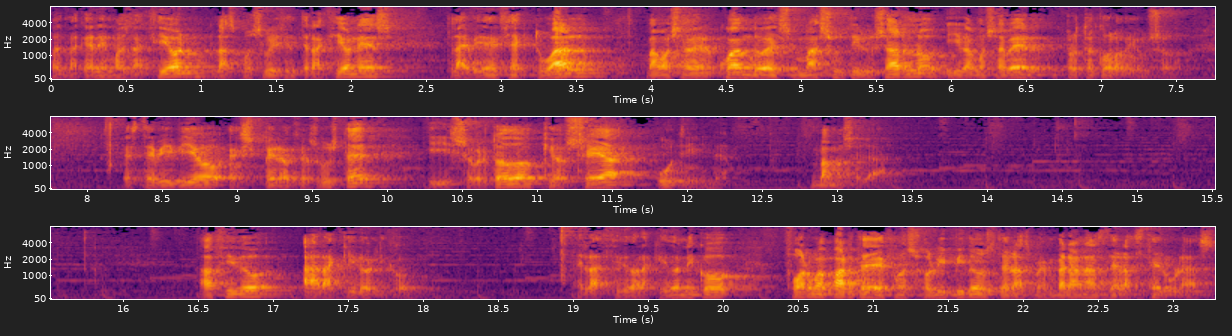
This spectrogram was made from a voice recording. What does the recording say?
los mecanismos de acción, las posibles interacciones, la evidencia actual, vamos a ver cuándo es más útil usarlo y vamos a ver protocolo de uso. Este vídeo espero que os guste y sobre todo que os sea útil. Vamos allá. Ácido araquidónico. El ácido araquidónico forma parte de fosfolípidos de las membranas de las células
